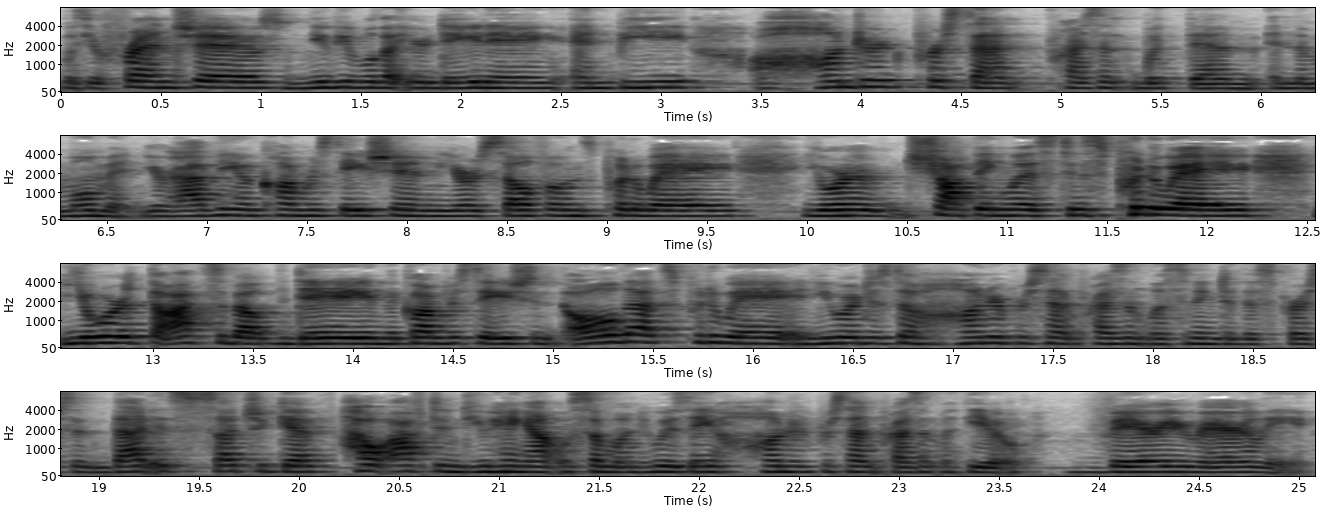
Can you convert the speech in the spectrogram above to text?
with your friendships, new people that you're dating, and be a hundred percent present with them in the moment. You're having a conversation, your cell phone's put away, your shopping list is put away, your thoughts about the day and the conversation, all that's put away, and you are just a hundred percent present listening to this person. That is such a gift. How often do you hang out with someone who is a hundred percent present with you? Very rarely.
